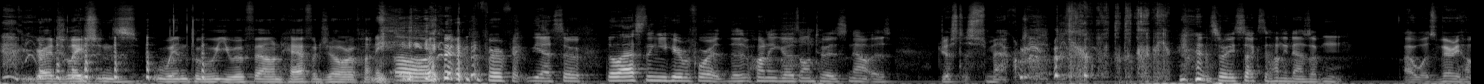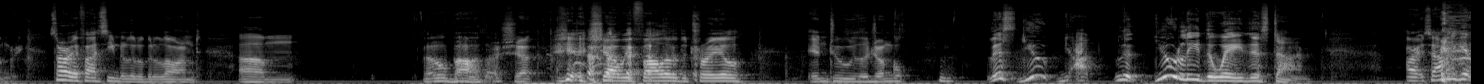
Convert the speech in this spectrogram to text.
Congratulations, Winpoo. You have found half a jar of honey. Oh, perfect. Yeah. So the last thing you hear before it, the honey goes onto his snout is just a smackerel. so he sucks the honey down. He's like, mm, I was very hungry. Sorry if I seemed a little bit alarmed. Um, Oh bother! shall, shall we follow the trail into the jungle? Listen, you I, look. You lead the way this time. All right. So I'm gonna get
